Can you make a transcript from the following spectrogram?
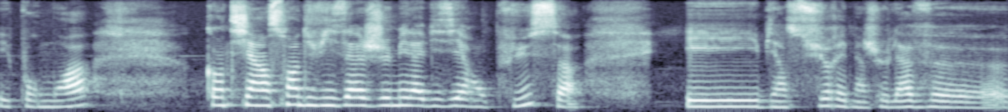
et pour moi. Quand il y a un soin du visage, je mets la visière en plus. Et bien sûr, eh bien, je lave euh,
